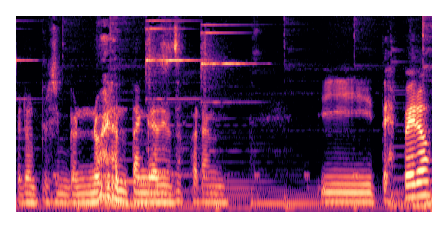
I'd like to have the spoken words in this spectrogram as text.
pero al principio no eran tan graciosas para mí. Y te espero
